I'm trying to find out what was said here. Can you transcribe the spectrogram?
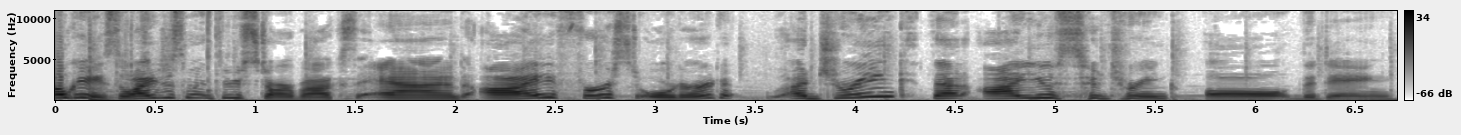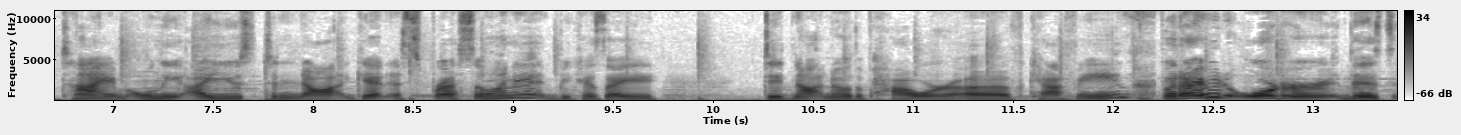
Okay, so I just went through Starbucks and I first ordered a drink that I used to drink all the dang time. Only I used to not get espresso in it because I did not know the power of caffeine. But I would order this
